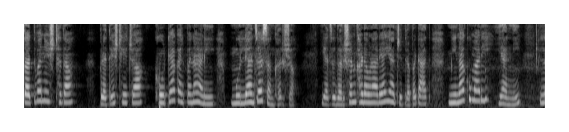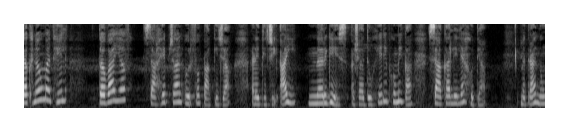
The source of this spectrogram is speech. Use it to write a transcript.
तत्वनिष्ठता प्रतिष्ठेच्या खोट्या कल्पना आणि मूल्यांचा संघर्ष याचं दर्शन घडवणाऱ्या या चित्रपटात मीना कुमारी यांनी लखनौमधील तवायफ साहेबजान उर्फ पाकिजा आणि तिची आई नरगेस अशा दुहेरी भूमिका साकारलेल्या होत्या. मित्रांनो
